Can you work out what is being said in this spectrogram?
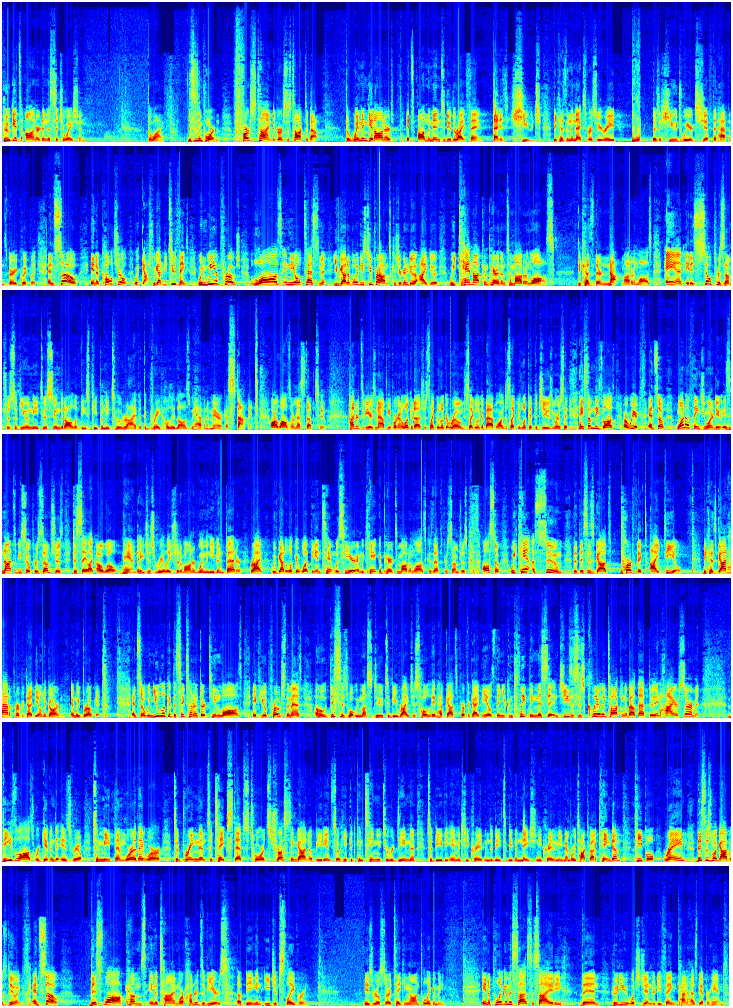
Who gets honored in this situation? The wife. This is important. First time divorce is talked about. The women get honored, it's on the men to do the right thing. That is huge because in the next verse we read, there's a huge weird shift that happens very quickly. And so, in a cultural, gosh, we got to do two things. When we approach laws in the Old Testament, you've got to avoid these two problems because you're going to do it, I do it. We cannot compare them to modern laws because they're not modern laws. And it is so presumptuous of you and me to assume that all of these people need to arrive at the great holy laws we have in America. Stop it. Our laws are messed up too. Hundreds of years now, people are going to look at us just like we look at Rome, just like we look at Babylon, just like we look at the Jews, and we're going to say, hey, some of these laws are weird. And so, one of the things you want to do is not to be so presumptuous to say, like, oh, well, man, they just really should have honored women even better, right? We've got to look at what the intent was here, and we can't compare it to modern laws because that's presumptuous. Also, we can't assume that this is God's perfect ideal because God had a perfect ideal in the garden, and we broke it. And so when you look at the 613 laws, if you approach them as, oh, this is what we must do to be righteous, holy, and have God's perfect ideals, then you completely miss it. And Jesus is clearly talking about that through the entire sermon. These laws were given to Israel to meet them where they were, to bring them to take steps towards trusting God and obedience so he could continue to redeem them to be the image he created them to be, to be the nation he created them to be. Remember, we talked about a kingdom, people, reign. This is what God was doing. And so, this law comes in a time where hundreds of years of being in Egypt slavery, Israel started taking on polygamy. In a polygamous society, then who do you, which gender do you think kind of has the upper hand?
